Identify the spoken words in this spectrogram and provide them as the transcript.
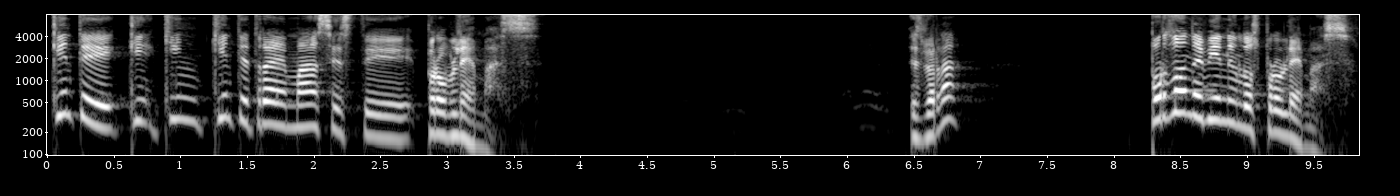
¿quién te, quién, quién te trae más este, problemas? ¿Es verdad? ¿Por dónde vienen los problemas?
